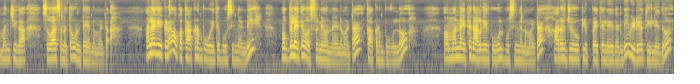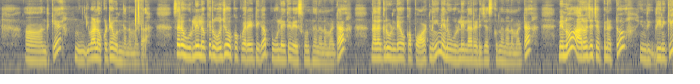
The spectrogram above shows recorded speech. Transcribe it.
మంచిగా సువాసనతో ఉంటాయి అన్నమాట అలాగే ఇక్కడ ఒక కాకడం పువ్వు అయితే పూసిందండి. మొగ్గలు అయితే వస్తూనే ఉన్నాయన్నమాట కాకడం పువ్వుల్లో. మొన్న అయితే నాలుగైదు పువ్వులు పూసిందనమాట ఆ రోజు క్లిప్ అయితే లేదండి వీడియో తీయలేదు. అందుకే ఇవాళ ఒకటే ఉందన్నమాట. సరే ఉర్లీలోకి రోజు ఒక్కొక్క వెరైటీగా పూలు అయితే వేసుకుంటున్నాను అనమాట నా దగ్గర ఉండే ఒక పాట్ని నేను ఉర్లీలా రెడీ చేసుకున్నాను అనమాట నేను ఆ రోజే చెప్పినట్టు దీనికి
